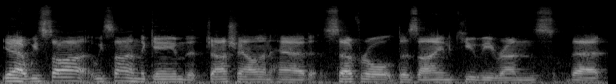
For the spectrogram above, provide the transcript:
Yeah, we saw we saw in the game that Josh Allen had several designed QB runs that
